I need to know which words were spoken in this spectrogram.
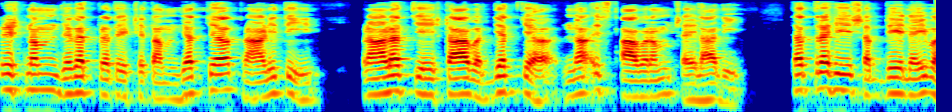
कृष्णं जगत्प्रतिष्ठितं यच्च प्राणिति प्राणत्येष्टावद्यच्च न स्थावरं शैलादि। तत्र हि शब्देनैव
